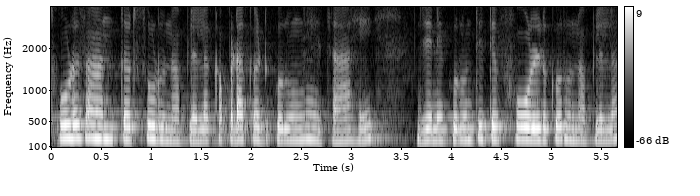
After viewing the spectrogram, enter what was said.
थोडंसं अंतर सोडून आपल्याला कपडा कट करून घ्यायचा आहे. जेणेकरून तिथे फोल्ड करून आपल्याला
